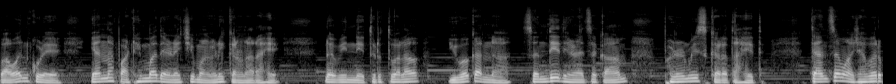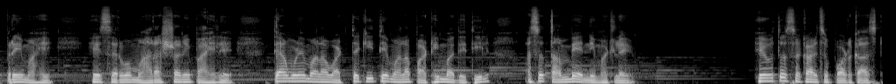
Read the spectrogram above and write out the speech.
बावनकुळे यांना पाठिंबा देण्याची मागणी करणार आहे. नवीन नेतृत्वाला युवकांना संधी देण्याचं काम फडणवीस करत आहेत. त्यांचं माझ्यावर प्रेम आहे. हे सर्व महाराष्ट्राने पाहिले. त्यामुळे मला वाटतं की ते मला पाठिंबा देतील असं तांबे यांनी म्हटलंय. हे होतं सकाळचं पॉडकास्ट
